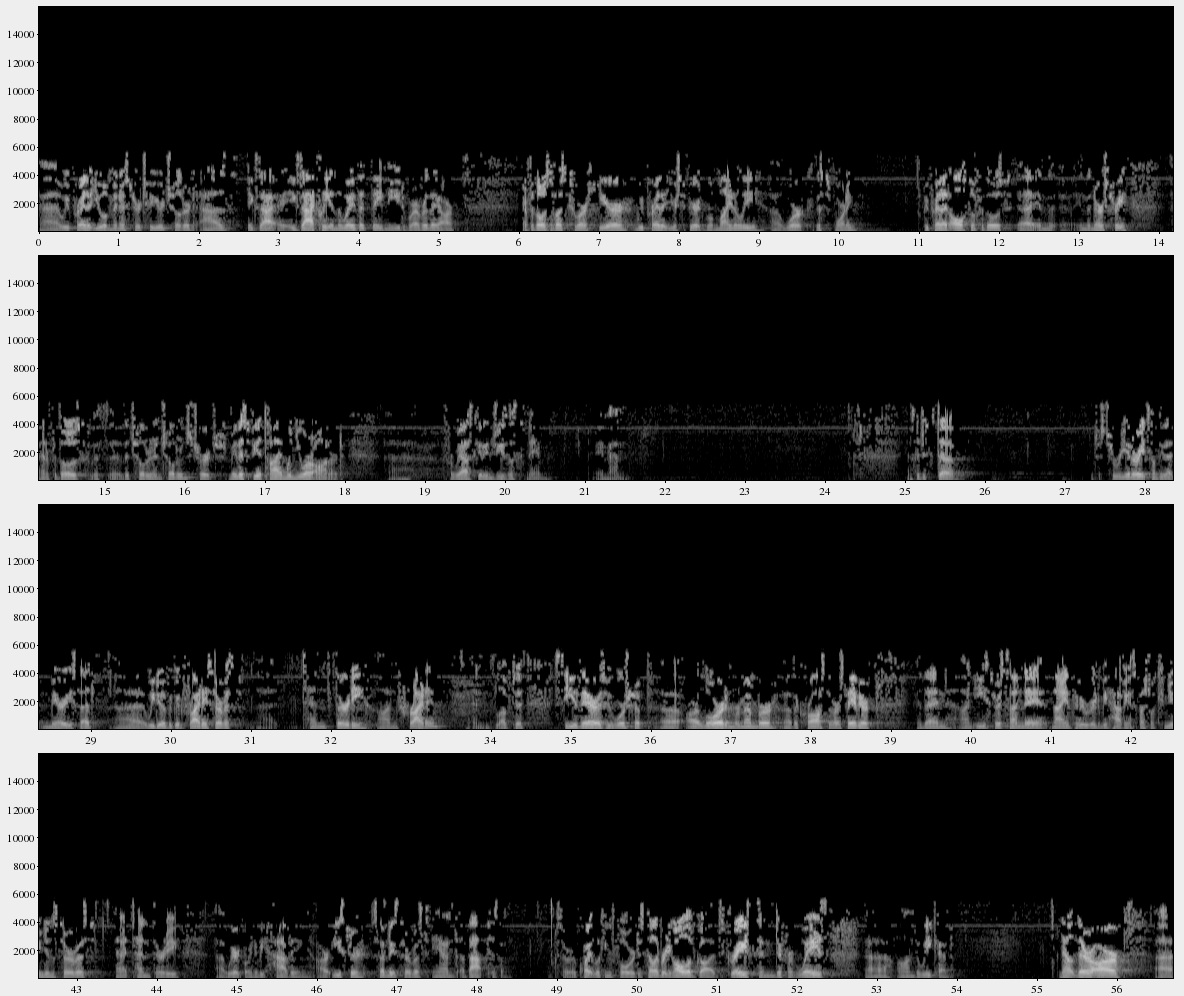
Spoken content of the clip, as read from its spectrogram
Uh, we pray that you will minister to your children as exa- exactly in the way that they need, wherever they are. And for those of us who are here, we pray that your Spirit will mightily uh, work this morning. We pray that also for those uh, in, the, in the nursery and for those with the children in Children's Church. May this be a time when you are honored. Uh, for we ask it in Jesus' name. Amen. And so just uh, just to reiterate something that Mary said, uh, we do have a Good Friday service at 10:30 on Friday, and love to see you there as we worship uh, our Lord and remember uh, the cross of our Savior. And then on Easter Sunday at 9:30, we're going to be having a special communion service, and at 10:30, uh, we are going to be having our Easter Sunday service and a baptism. So we're quite looking forward to celebrating all of God's grace in different ways uh, on the weekend. Now there are uh,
